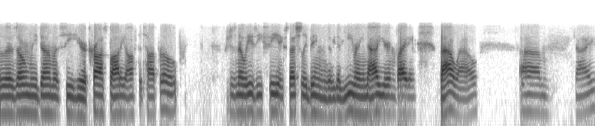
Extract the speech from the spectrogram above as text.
who has only done, let's see here, a crossbody off the top rope, which is no easy feat, especially being in the WWE ring. Now you're inviting Bow Wow. Um, guys,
